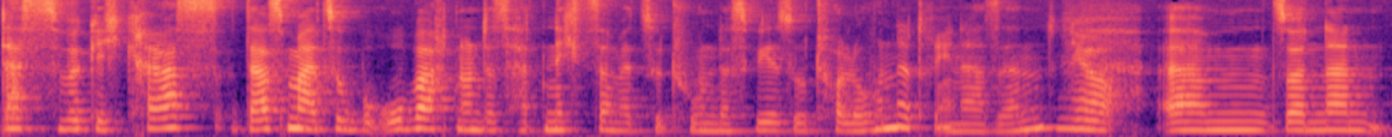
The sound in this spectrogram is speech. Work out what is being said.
das ist wirklich krass, das mal zu beobachten. Und das hat nichts damit zu tun, dass wir so tolle Hundetrainer sind, ja. ähm, sondern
